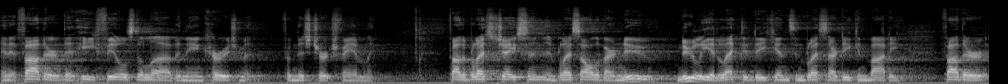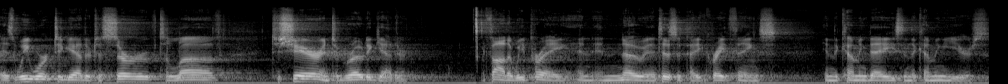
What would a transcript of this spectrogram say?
and that Father, that he feels the love and the encouragement from this church family. Father, bless Jason and bless all of our new, newly elected deacons and bless our deacon body. Father, as we work together to serve, to love, to share, and to grow together, Father, we pray and, and know and anticipate great things in the coming days and the coming years.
